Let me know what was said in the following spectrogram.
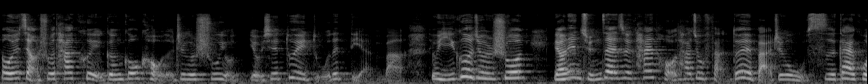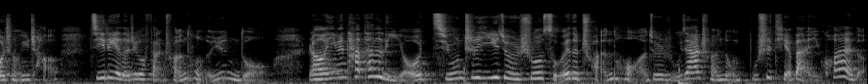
那我就讲说，它可以跟沟口的这个书有有些对读的点吧。就一个就是说，梁建群在最开头他就反对把这个五四概括成一场激烈的这个反传统的运动。然后，因为他他的理由其中之一就是说，所谓的传统啊，就是儒家传统不是铁板一块的。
